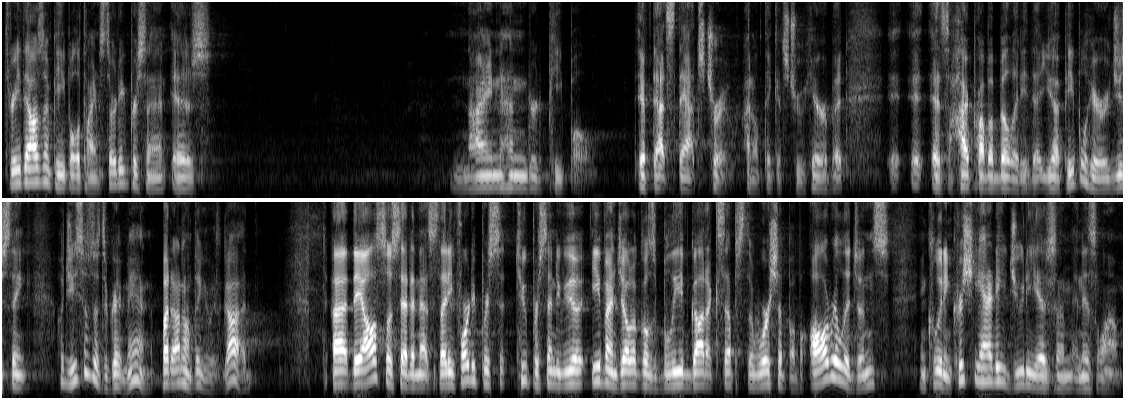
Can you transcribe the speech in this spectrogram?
3,000 people times 30% is 900 people. If that stat's true, I don't think it's true here, but it, it, it's a high probability that you have people here who just think, oh, Jesus was a great man, but I don't think he was God. Uh, they also said in that study 42% of evangelicals believe God accepts the worship of all religions, including Christianity, Judaism, and Islam.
